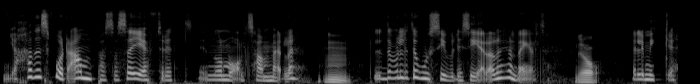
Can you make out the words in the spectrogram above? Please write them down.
ja, hade svårt att anpassa sig efter ett normalt samhälle. Mm. Det var lite ociviliserade helt enkelt. Ja. Eller mycket.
